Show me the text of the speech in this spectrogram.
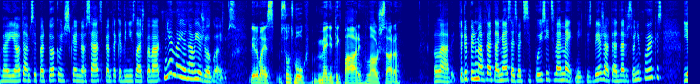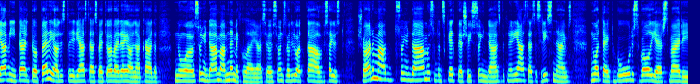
Vai jautājums ir par to, ka viņš skrien no sēdes prom, tad, kad viņi izlaiž pa vārtņiem, vai ja nav iežogojums? Iedomājieties, suns mūk, mēģina tikt pāri, lauž sārā. Labi. Tur ir pirmām kārtām jāstāsta, vai tas ir puisīts vai meitnīte. Visbiežāk tā dara suņu puikas. Ja viņi tā ir to periodu, tad ir jāstāsta, vai to vai rajonā kāda no suņu dāmām nemeklējās. Jo suns var ļoti tālu sajust šo aromātu suņu dāmas un tad skriet pie šīs suņu dāmas. Bet nu, ir jāstāsta tas risinājums. Noteikti būris, voljērs vai arī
